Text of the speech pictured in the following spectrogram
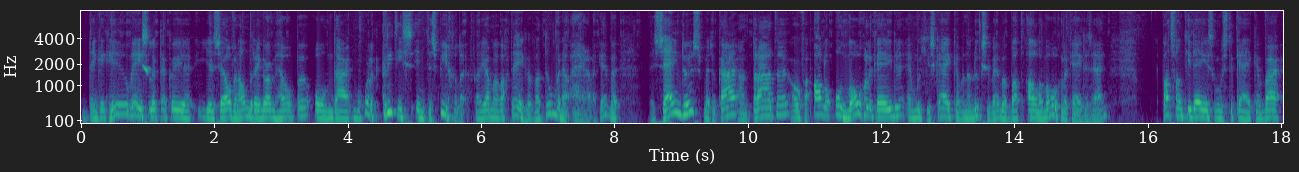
denk ik, heel wezenlijk. Daar kun je jezelf en anderen enorm helpen om daar behoorlijk kritisch in te spiegelen. Van ja, maar wacht even, wat doen we nou eigenlijk? Hè? We, we zijn dus met elkaar aan het praten over alle onmogelijkheden. En moet je eens kijken wat een luxe we hebben, wat alle mogelijkheden zijn. Wat van het idee is om eens te kijken waar,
